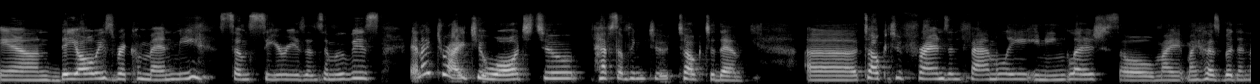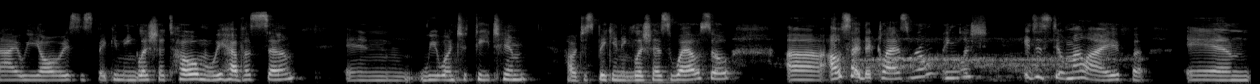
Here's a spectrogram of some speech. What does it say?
and they always recommend me some series and some movies, and I try to watch to have something to talk to them. Uh, talk to friends and family in English. So my my husband and I we always speak in English at home. We have a son, and we want to teach him how to speak in English as well. So uh, outside the classroom, English is still my life and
